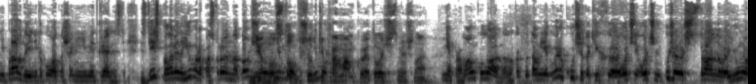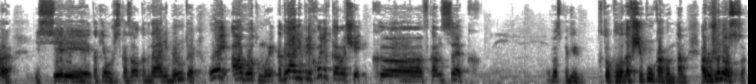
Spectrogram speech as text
неправда и никакого отношения не имеет к реальности. Здесь половина юмора построена на том, Не, что ну он не стоп, может- шутки не может про мамку, это очень смешно. Не, про мамку ладно, но как бы там, я говорю, куча таких э, очень, очень, куча очень странного юмора из серии, как я уже сказал, когда они берут и, ой, а вот мы, когда они приходят, короче, к, в конце, к, господи, кто, кладовщику, как он там, оруженосцу,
